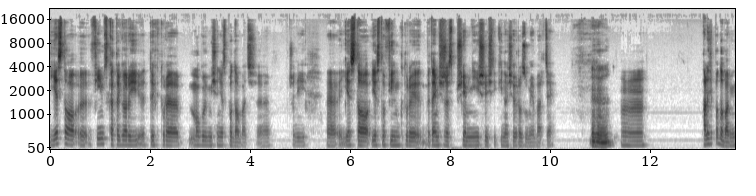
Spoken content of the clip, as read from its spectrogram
Jest to y, film z kategorii tych, które mogły mi się nie spodobać. E, czyli e, jest to, jest to film, który wydaje mi się, że jest przyjemniejszy, jeśli kino się rozumie bardziej. Mhm. Mm, ale się podoba mi.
